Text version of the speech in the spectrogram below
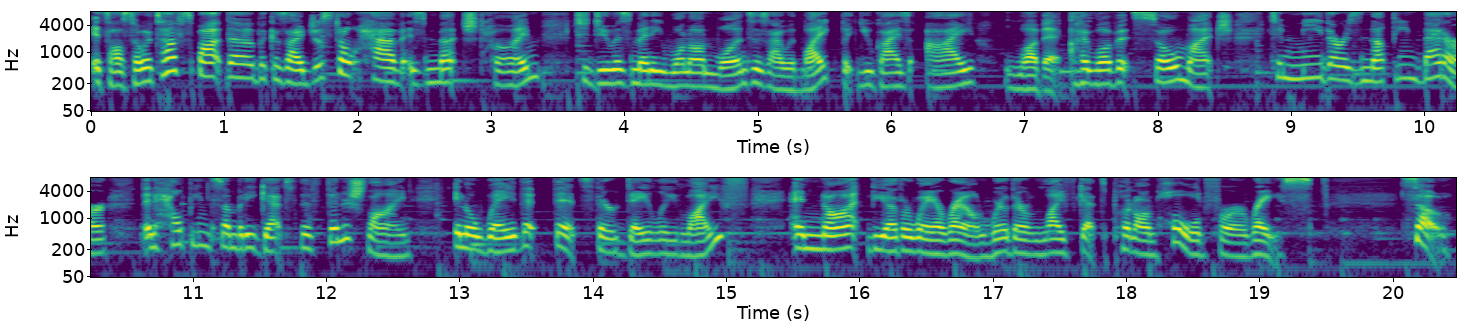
It's also a tough spot though because I just don't have as much time to do as many one on ones as I would like. But you guys, I love it. I love it so much. To me, there is nothing better than helping somebody get to the finish line in a way that fits their daily life and not the other way around where their life gets put on hold for a race. So,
